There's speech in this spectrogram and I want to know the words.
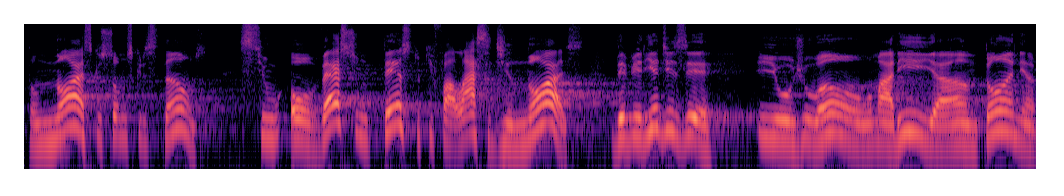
Então, nós que somos cristãos, se houvesse um texto que falasse de nós, deveria dizer, e o João, a Maria, a Antônia,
